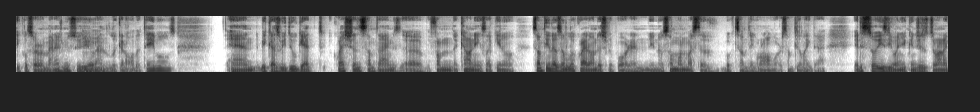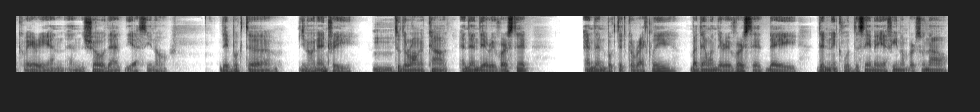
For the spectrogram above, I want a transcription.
SQL Server Management Studio Mhm. and look at all the tables. And because we do get questions sometimes uh, from accounting, it's like, you know, something doesn't look right on this report and, you know, someone must have booked something wrong or something like that. It is so easy when you can just run a query and, and show that, yes, you know, they booked a, you know, an entry Mhm. to the wrong account and then they reversed it and then booked it correctly. But then when they reversed it, they didn't include the same AFE number. So now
